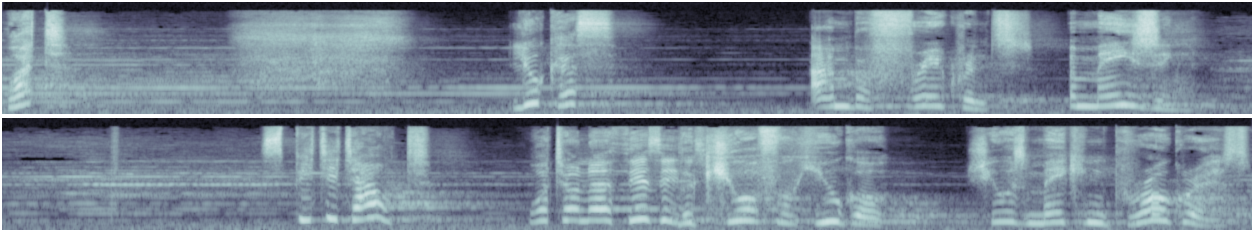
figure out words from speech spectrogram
what? Lucas, Amber fragrance. Amazing. spit it out. What on earth is it? The cure for Hugo. She was making progress,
